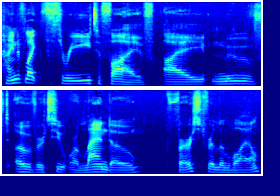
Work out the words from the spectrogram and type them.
kind of like three to five, I moved over to Orlando first for a little while,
